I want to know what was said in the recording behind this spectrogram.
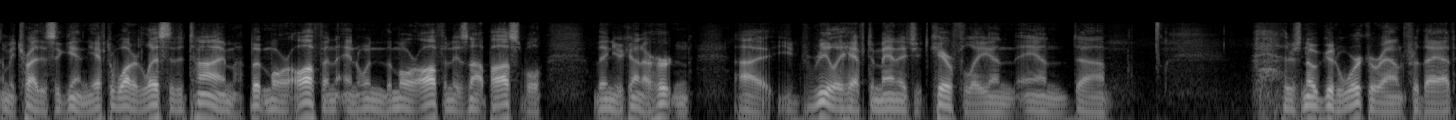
Let me try this again. You have to water less at a time, but more often. And when the more often is not possible, then you're kind of hurting. Uh, you really have to manage it carefully, and and uh, there's no good workaround for that.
